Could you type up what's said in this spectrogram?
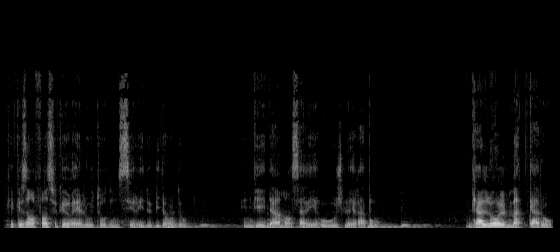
Quelques enfants se querellent autour d'une série de bidons d'eau. Une vieille dame en sarré rouge, l'œil rabot. Calol, Matcaro!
